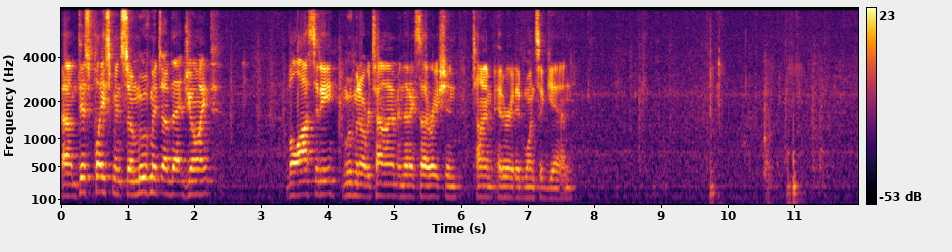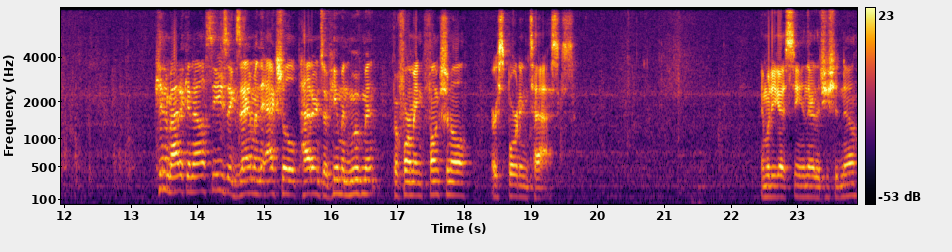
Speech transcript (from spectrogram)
Um, displacement, so movement of that joint, velocity, movement over time, and then acceleration, time iterated once again. Kinematic analyses examine the actual patterns of human movement performing functional or sporting tasks. And what do you guys see in there that you should know?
